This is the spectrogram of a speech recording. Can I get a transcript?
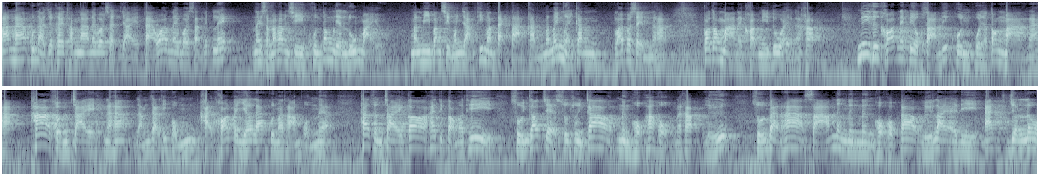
นั้นนะคุณอาจจะเคยทำงานในบริษัทใหญ่ แต่ว่าในบริษัทเล็ก ๆ ในสำนักงานบัญชีคุณต้องเรียนรู้ใหม่มันมีบางสิ่งบางอย่างที่มันแตกต่างกัน มันไม่เหมือนกันร้อยเปอร์เซ็นต์นะฮะ ก็ต้องมาในคอร์สนี้ด้วยนะครับ นี่คือคอร์สในปี 63 ที่คุณควรจะต้องมานะฮะถ้าสนใจนะฮะหลังจากที่ผมขายคอร์สไปเยอะแล้วคุณมาถามผมเนี่ยถ้าสนใจก็ให้ติดต่อมาที่ 0970091656 นะครับ หรือ 0853111669 หรือ Line ID at yellow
